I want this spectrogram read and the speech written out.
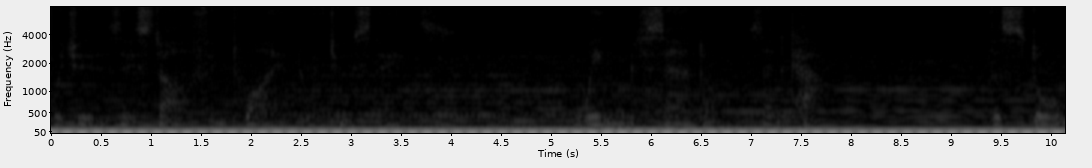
which is a staff entwined with two snakes, winged sandals and cap, the stork,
